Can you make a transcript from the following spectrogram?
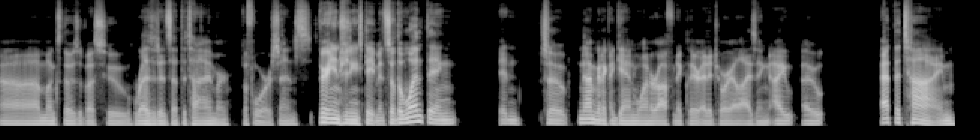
uh, amongst those of us who residents at the time or before or since. Very interesting statement. So the one thing, and so now I'm going to again wander off into clear editorializing. I, I at the time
